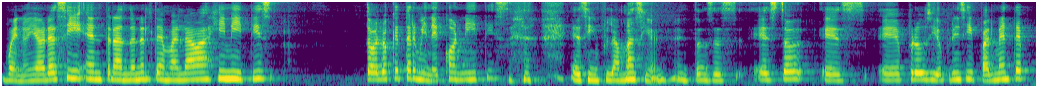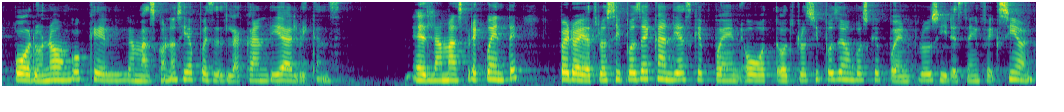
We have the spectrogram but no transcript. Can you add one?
Bueno, y ahora sí, entrando en el tema de la vaginitis, todo lo que termine con itis es inflamación. Entonces, esto es eh, producido principalmente por un hongo que la más conocida pues es la Candida albicans es la más frecuente, pero hay otros tipos de cándidas que pueden, o otros tipos de hongos que pueden producir esta infección.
